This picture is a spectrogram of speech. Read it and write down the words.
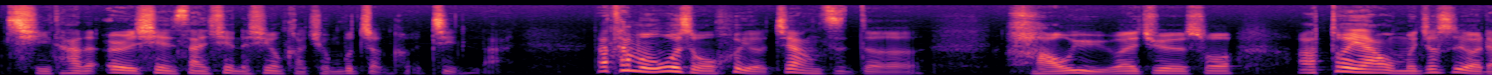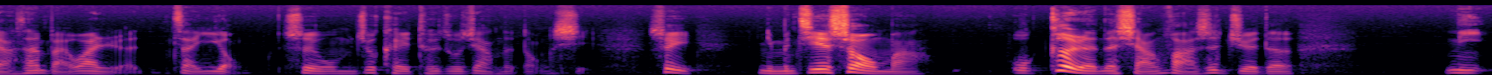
其他的二线、三线的信用卡全部整合进来，那他们为什么会有这样子的？好语，我也觉得说啊，对呀、我们就是有两三百万人在用，所以我们就可以推出这样的东西。所以你们接受吗？我个人的想法是觉得，你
